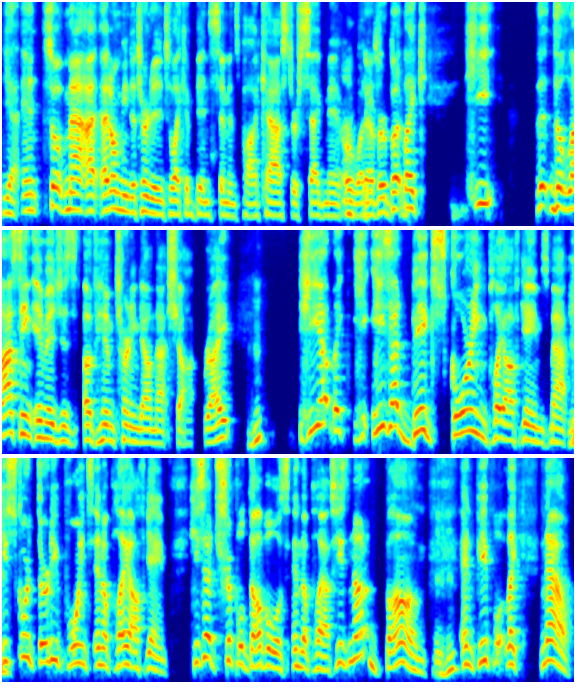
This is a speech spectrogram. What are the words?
Yeah, and so Matt, I, I don't mean to turn it into like a Ben Simmons podcast or segment or Oh, whatever, please. but like he, the, the lasting image is of him turning down that shot, right? Mhm. He had like he, he's had big scoring playoff games, Matt. Yeah. He scored 30 points in a playoff game. He's had triple doubles in the playoffs. He's not a bum. Mhm. And people like now,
